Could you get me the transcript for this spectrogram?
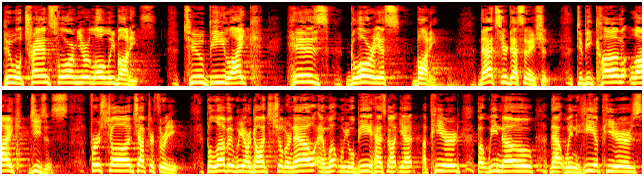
who will transform your lowly bodies to be like his glorious body. That's your destination. To become like Jesus. 1 John chapter 3. Beloved, we are God's children now, and what we will be has not yet appeared, but we know that when he appears,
